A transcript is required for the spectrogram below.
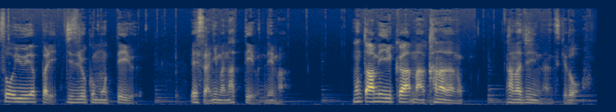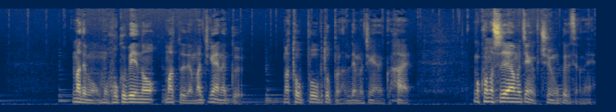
そういうやっぱり実力を持っているレスラーに今なっているんで、今、本当アメリカ、まあカナダの、カナダ人なんですけど、まあでももう北米のマットでは間違いなく、まあトップオブトップなんで間違いなく、はい。まあ、この試合は間違いなく注目ですよね。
